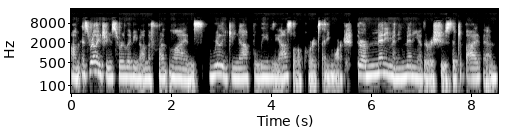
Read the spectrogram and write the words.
Um, Israeli Jews who are living on the front lines really do not believe in the Oslo Accords anymore. There are many, many, many other issues that divide them.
